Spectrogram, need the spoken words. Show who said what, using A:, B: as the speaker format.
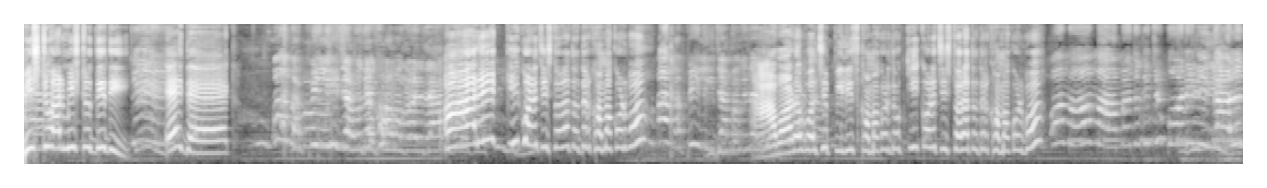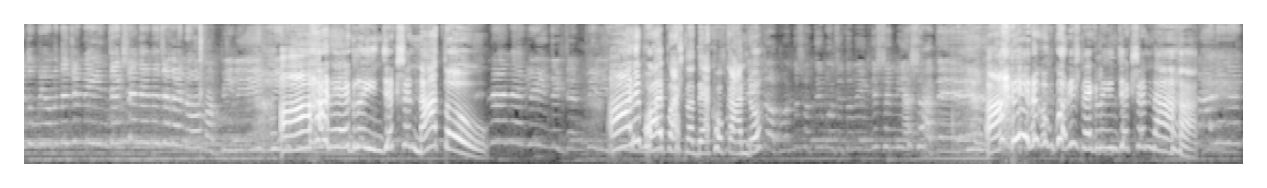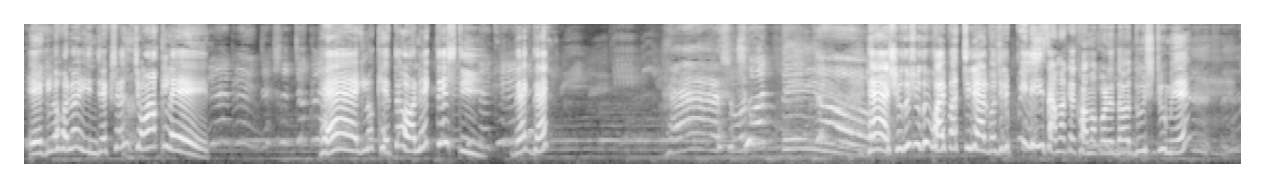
A: মিষ্টু আর মিষ্টুর দিদি। এই দেখ। আরে, কি করেছিস তোরা? তোদের ক্ষমা করব? আবারও বলছি প্লিজ ক্ষমা করে দেবো কি করেছিস তোরা? তোদের ক্ষমা করব? আরে এগুলো ইঞ্জেকশন না তো। আরে, ভয় পাস না। দেখো কাণ্ড
B: বন্ধু সত্যি বলছি তুমি ইনজেকশন নিয়ে আসো হাতে
A: আরে এরকম করিস না এগুলো ইঞ্জেকশন না। এগুলো হলো ইঞ্জেকশন চকলেট হ্যাঁ এগুলো খেতে অনেক টেস্টি দেখ দেখ।
B: হ্যাঁ
A: হ্যাঁ শুধু শুধু ভয় পাচ্ছিলি আর বলছিলি প্লিজ আমাকে ক্ষমা করে দাও দুষ্টু মেয়ে।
